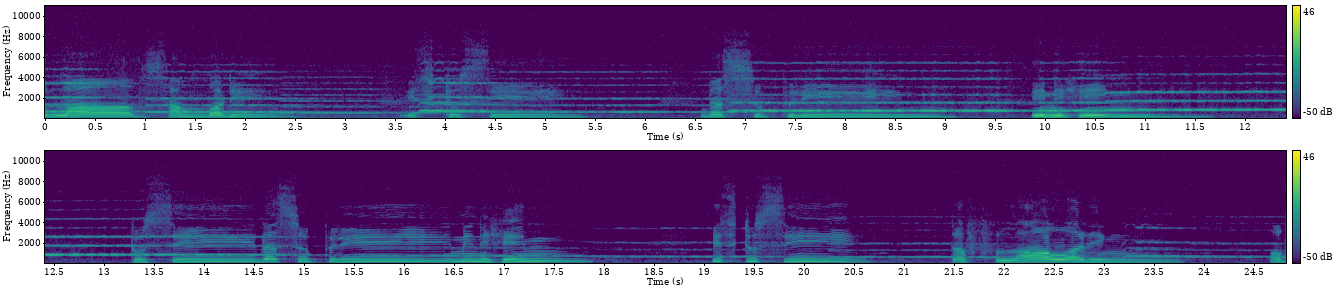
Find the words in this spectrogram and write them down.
To love somebody is to see the Supreme in him. To see the Supreme in him is to see the flowering of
